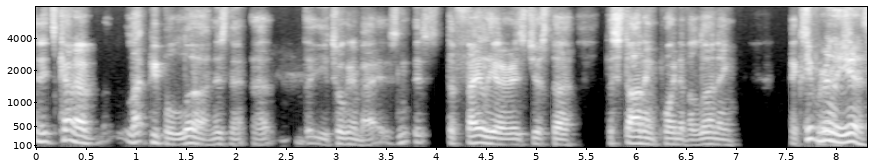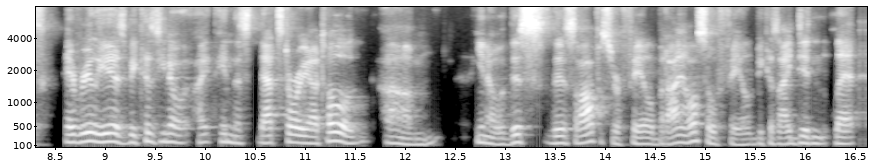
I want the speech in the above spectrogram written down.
And it's kind of let people learn isn't it that, that you're talking about? It's, it's the failure is just the the starting point of a learning experience. it really is. It really is because you know I, in this that story i told um, you know this this officer failed but i also failed because i didn't let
